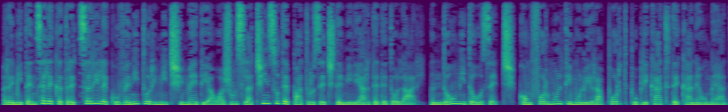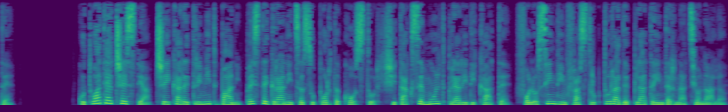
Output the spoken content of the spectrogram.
Remitențele către țările cu venituri mici și medii au ajuns la 540 de miliarde de dolari în 2020, conform ultimului raport publicat de Cane Omeade. Cu toate acestea, cei care trimit bani peste graniță suportă costuri și taxe mult prea ridicate, folosind infrastructura de plată internațională.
